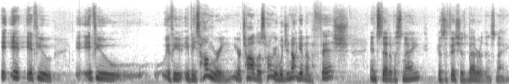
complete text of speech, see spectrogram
If you, if you if, he, if he's hungry, your child is hungry, would you not give him a fish instead of a snake? Because the fish is better than snake,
